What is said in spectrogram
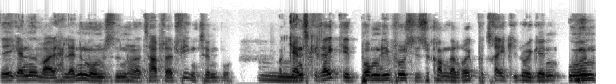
det ikke andet var et halvandet måned siden, hun havde tabt sig et fint tempo. Mm. Og ganske rigtigt, bum lige pludselig, så kom der et ryg på 3 kilo igen, uden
